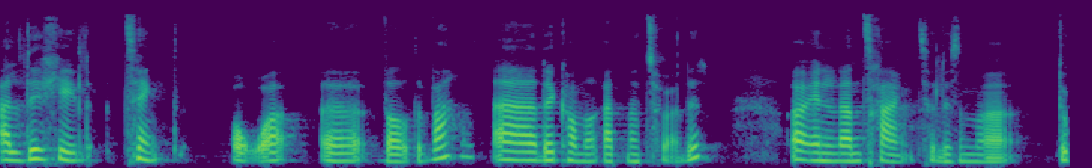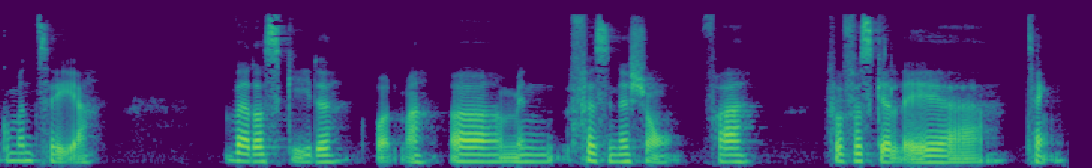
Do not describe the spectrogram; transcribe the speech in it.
aldrig helt tænkt over, uh, hvad det var. Uh, det er kommet ret naturligt. Og en eller anden trang til ligesom at dokumentere, hvad der skete rundt mig. Og min fascination fra, for forskellige uh, ting,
